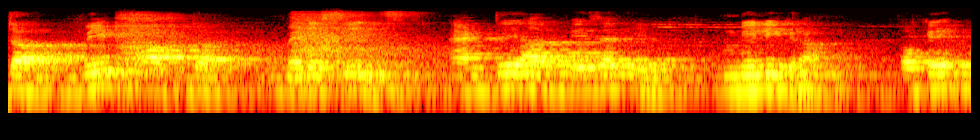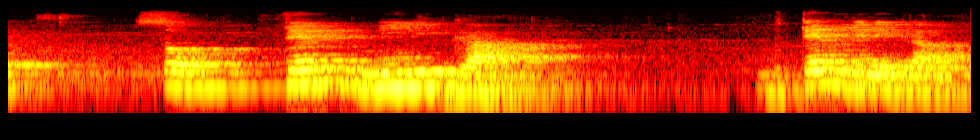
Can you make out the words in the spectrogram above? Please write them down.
the weight of the medicines and they are measured in milligram. Okay. So 10 milligram, 10 milligram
